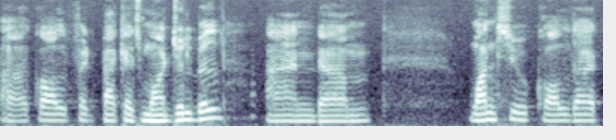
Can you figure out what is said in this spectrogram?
uh, call fed package module build, and um, once you call that,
